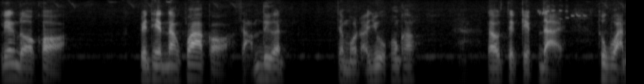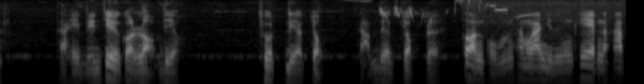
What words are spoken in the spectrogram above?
เลี้ยงดอกก็เป็นเห็ดนางฟ้าก็สามเดือน จะหมดอายุของเขาเราจะเก็บได้ทุกวัน ถ้าเห็ดลินจือก็รอบเดียว ชุดเดียวจบสามเดือนจบเลย ก่อนผมทำงานอยู่กรุงเทพนะครับ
